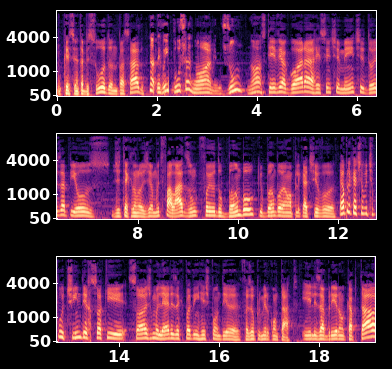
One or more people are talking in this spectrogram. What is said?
um crescimento absurdo ano passado. Não, teve um impulso enorme. O Zoom, nossa. Teve agora, recentemente, dois IPOs de tecnologia muito falados. Um foi o do Bumble, que o Bumble é um aplicativo. É um aplicativo tipo o Tinder, só que só as mulheres é que podem responder, fazer o primeiro contato. Eles abriram capital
